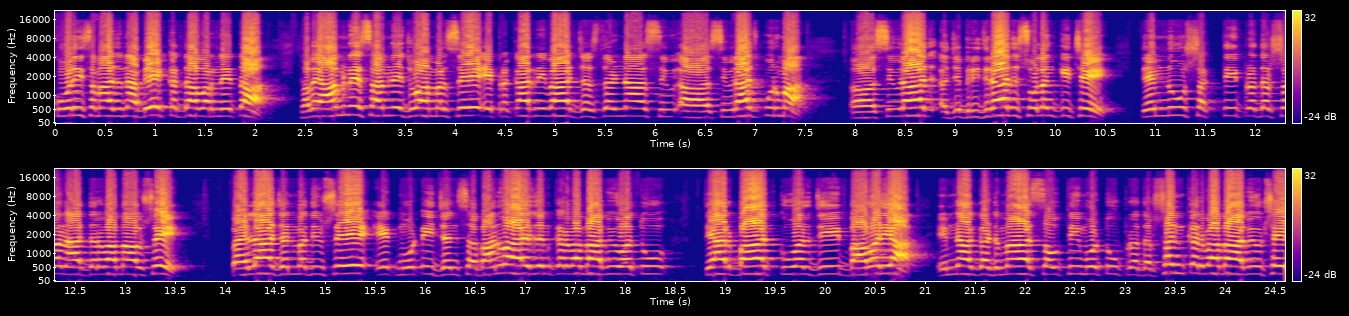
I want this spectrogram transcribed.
કોળી સમાજના બે કદ્દાવર નેતા. હવે આમને સામને જોવા મળશે એ પ્રકારની વાત જસદણના શિવરાજપુરમાં. શિવરાજ, જે બ્રિજરાજ સોલંકી છે, તેમનું શક્તિ પ્રદર્શન હાથ ધરવામાં આવશે. પહેલા જન્મ દિવસે એક મોટી જનસભાનું આયોજન કરવામાં આવ્યું હતું. ત્યારબાદ કુંવરજી બાવળિયા એમના ગઢમાં સૌથી મોટું પ્રદર્શન કરવામાં આવ્યું છે.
